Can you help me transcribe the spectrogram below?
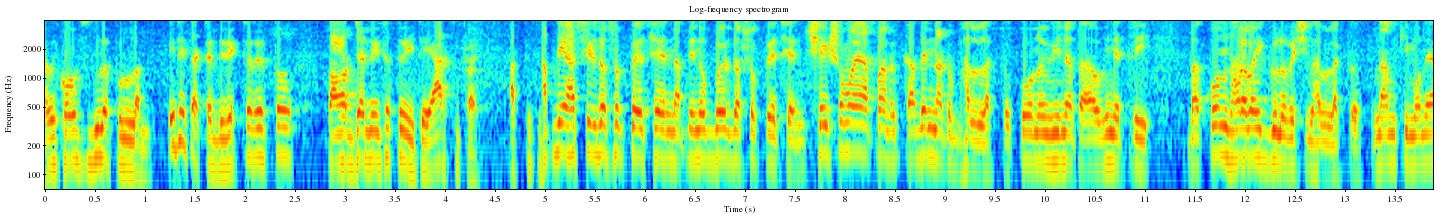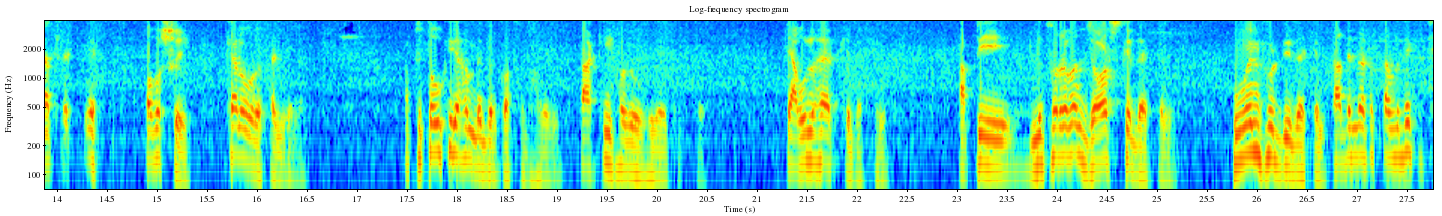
আমি কমেন্টসগুলো পড়লাম এটাই তো একটা ডিরেক্টরের তো পাওয়ার জার্নিটা তো এটাই আর কি পায়? আপনি আশির দশক পেয়েছেন আপনি নব্বইয়ের দশক পেয়েছেন সেই সময় আপনার কাদের নাটক ভালো লাগতো? কোন অভিনেতা অভিনেত্রী বা কোন ধারাবাহিকগুলো বেশি ভালো লাগতো? নাম কি মনে আছে? অবশ্যই। কেন মনে থাকবে না? আপনি তৌকির আহমেদের কথা ধরেন তা কীভাবে অভিনয় করতে আপনি আবুল হায়াতকে দেখেন আপনি লুথুর রহমান জর্জকে দেখেন হুমেন ফুর্দি দেখেন তাদের নাটক তো আমরা দেখেছি।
